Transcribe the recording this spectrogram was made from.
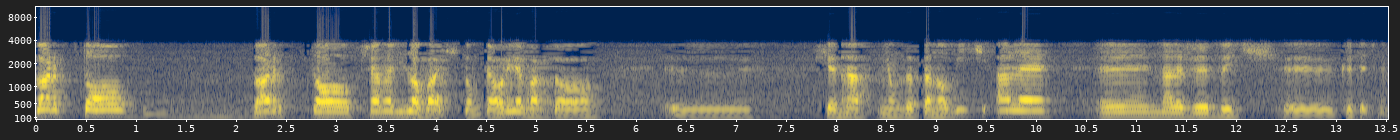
warto warto przeanalizować tą teorię, warto się nad nią zastanowić, ale y, należy być y, krytycznym.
